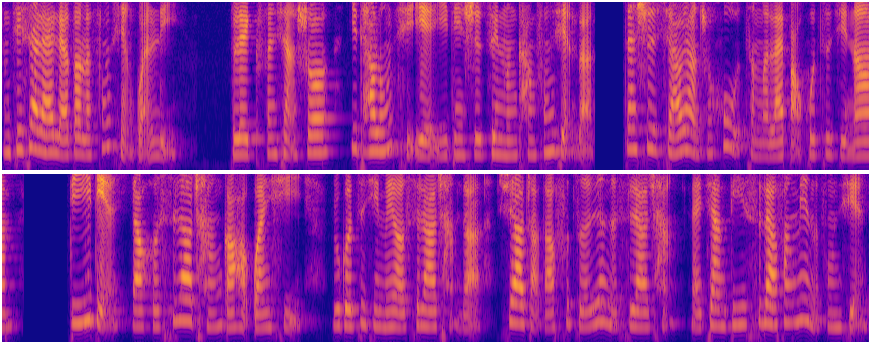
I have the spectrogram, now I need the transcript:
那接下来聊到了风险管理，Blake 分享说，一条龙企业一定是最能抗风险的，但是小养殖户怎么来保护自己呢？第一点，要和饲料厂搞好关系。如果自己没有饲料厂的，需要找到负责任的饲料厂来降低饲料方面的风险，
